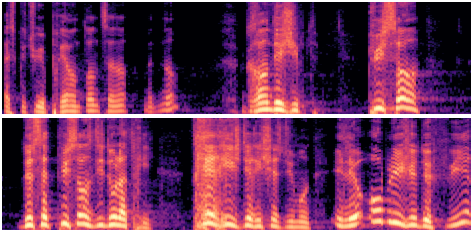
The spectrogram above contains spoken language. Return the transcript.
Est-ce que tu es prêt à entendre ça maintenant? Grand d'Égypte, puissant de cette puissance d'idolâtrie, très riche des richesses du monde. Il est obligé de fuir,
